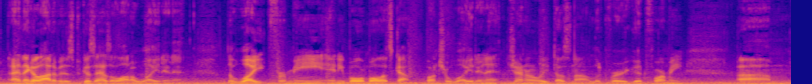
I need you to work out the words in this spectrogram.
and I think a lot of it is because it has a lot of white in it. The white, for me, any bowling ball that's got a bunch of white in it generally does not look very good for me. Um,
